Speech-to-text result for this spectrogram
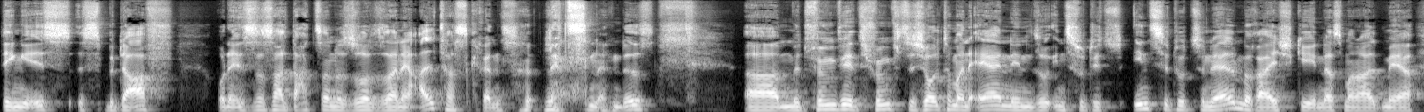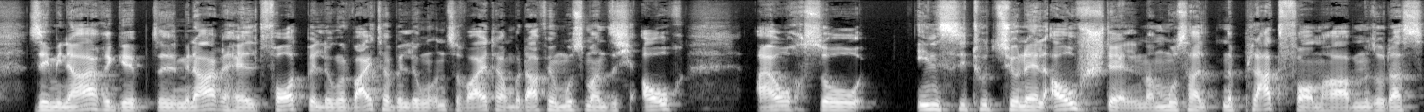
Altersding ist. Es bedarf, oder ist es halt, hat so, eine, so seine Altersgrenze letzten Endes. Äh, mit 45, 50 sollte man eher in den so institu institutionellen Bereich gehen, dass man halt mehr Seminare gibt, Seminare hält, Fortbildungen, Weiterbildungen und so weiter. Aber dafür muss man sich auch, auch so institutionell aufstellen. Man muss halt eine Plattform haben, sodass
